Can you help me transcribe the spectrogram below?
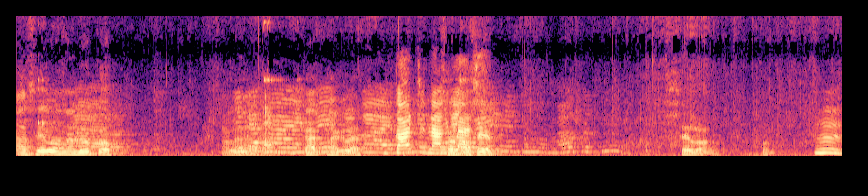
આ સેલોના જો કાચના ગ્લાસ કાચના ગ્લાસ સેલોન હમ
